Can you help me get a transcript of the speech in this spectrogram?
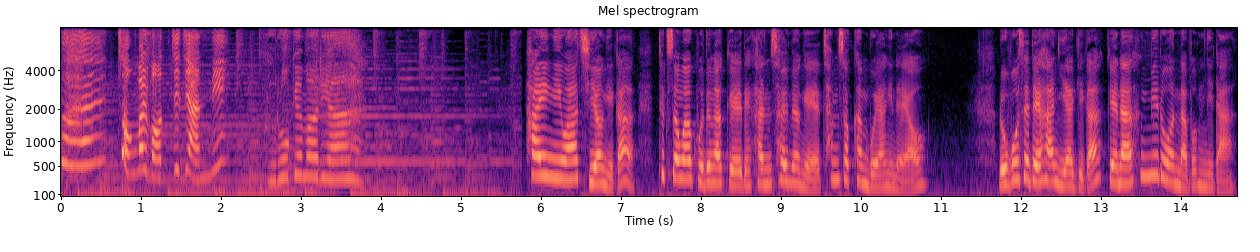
와, 정말 멋지지 않니? 그러게 말이야. 하잉이와 지영이가 특성화 고등학교에 대한 설명에 참석한 모양이네요. 로봇에 대한 이야기가 꽤나 흥미로웠나 봅니다.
